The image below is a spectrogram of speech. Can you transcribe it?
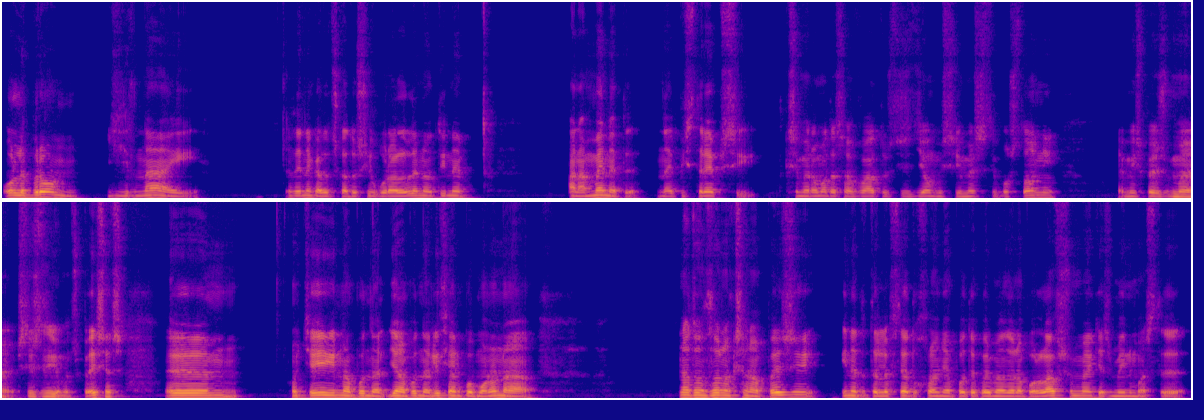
Ο Λεμπρόν γυρνάει, δεν είναι 100% σίγουρα, αλλά λένε ότι είναι, αναμένεται να επιστρέψει ξημερώματα Σαββάτου στις 2.30 μέσα στη Βοστόνη. Εμείς παίζουμε στις 2 με τους Pacers. Ε, okay, να πω, για να πω την αλήθεια, ανυπομονώ να, να τον δω να ξαναπέζει. Είναι τα τελευταία του χρόνια, οπότε πρέπει να τον απολαύσουμε και ας μην είμαστε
